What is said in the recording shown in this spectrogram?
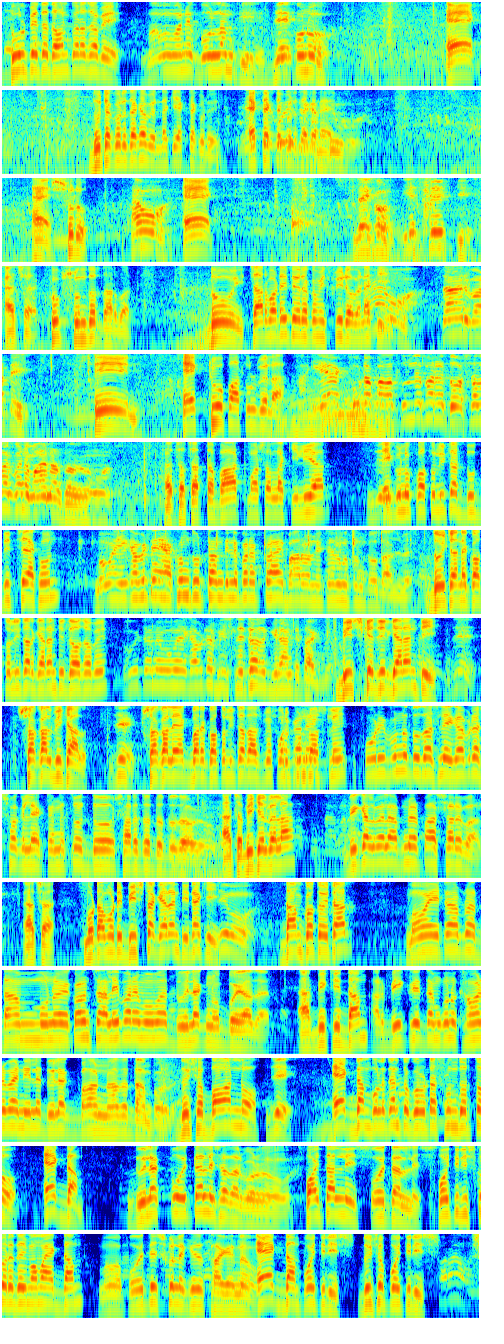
টুল পেতে দহন করা যাবে। মামা মানে বললাম কি যে কোনো। এক। দুইটা করে দেখাবেন নাকি একটা করে? একটা একটা করে দেখান হ্যাঁ। হ্যাঁ শুরু। হ্যাঁ মামা। এক। দেখুন স্পিড কি? আচ্ছা খুব সুন্দর ধারবাট। দুই চার বাটেই তো এরকম স্পিড হবে নাকি? হ্যাঁ, চার বাটেই। তিন একটুও পা তুলবে না। এক ফুটা পা তুললে পারে দশ হাজার করে মাইনাস হবে মামা। আচ্ছা চারটা বাট মাশাল্লাহ ক্লিয়ার। এগুলো কত লিটার দুধ দিচ্ছে এখন? মামা এই গাভিটা এখন দুধ টান দিলে পারে প্রায় বারো লিটার মতন দুধ আসবে। দুই টানে কত লিটার গ্যারান্টি দেওয়া যাবে? দুই টানে মামা এই গাভিটা বিশ লিটার গ্যারান্টি থাকবে। বিশ কেজির গ্যারান্টি জি। সকাল বিকাল? জি। সকালে একবারে কত লিটার আসবে? পরিপূর্ণ আসলে? পরিপূর্ণ দুধ আসলে এই গাভিটা সকালে একটা না চোদ্দ সাড়ে চোদ্দ দুধ হবে আচ্ছা বিকেল বেলা বিকালবেলা আপনার পাঁচ সাড়ে পাঁচ। আচ্ছা মোটামুটি বিশটা গ্যারান্টি নাকি? জি মামা। দাম কত এটার? মামা এটা আপনার দাম মনে করেন চালেই পারে মামা দুই লাখ নব্বই হাজার। আর বিক্রির দাম? আর বিক্রির দাম কোনো খামার ভাই নিলে দুই লাখ বাউন্ন হাজার দাম পড়বে। দুইশো বাউন্ন জি। একদম বলে দেন তো গরুটা সুন্দর তো। একদম দুই লাখ পঁয়তাল্লিশ হাজার পড়বে মামা। পঁয়তাল্লিশ? পঁয়তাল্লিশ। পঁয়ত্রিশ করে দেই মামা একদম মামা পঁয়ত্রিশ করলে কিছু থাকে না। একদম পঁয়ত্রিশ দুইশো পঁয়ত্রিশ।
